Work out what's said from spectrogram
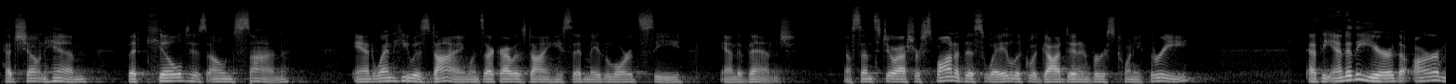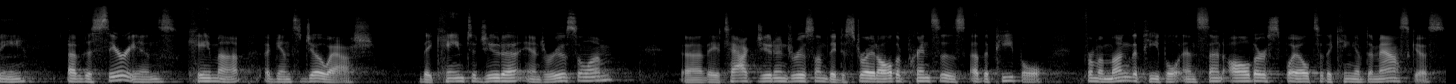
had shown him, but killed his own son. And when he was dying, when Zechariah was dying, he said, May the Lord see and avenge. Now, since Joash responded this way, look what God did in verse 23. At the end of the year, the army of the Syrians came up against Joash. They came to Judah and Jerusalem. Uh, they attacked Judah and Jerusalem. They destroyed all the princes of the people from among the people and sent all their spoil to the king of Damascus.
